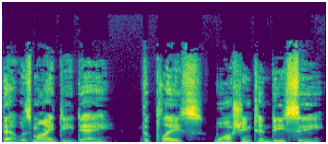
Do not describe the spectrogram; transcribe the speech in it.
That was my D Day. The place, Washington, D.C.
